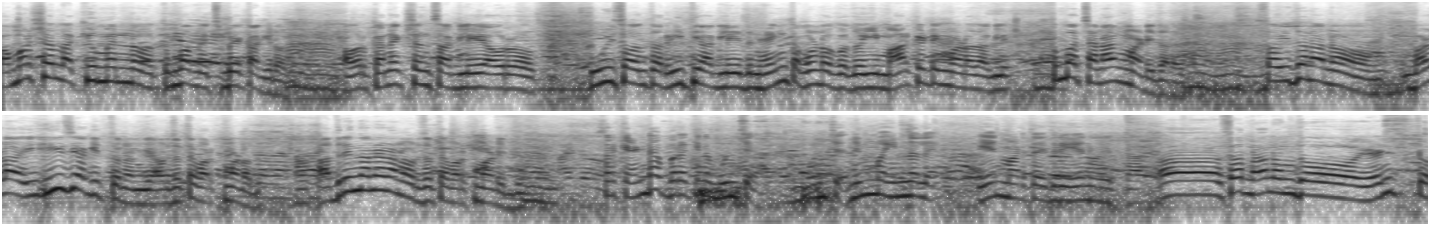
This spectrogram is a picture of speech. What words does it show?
ಕಮರ್ಷಿಯಲ್ ಅಕ್ಯೂಮೆನ್ ತುಂಬ ಮೆಚ್ಚಬೇಕಾಗಿರೋದು ಅವ್ರ ಕನೆಕ್ಷನ್ಸ್ ಆಗಲಿ ಅವರು ಊಹಿಸೋವಂಥ ರೀತಿ ಆಗಲಿ ಇದನ್ನ ಹೆಂಗೆ ತಗೊಂಡೋಗೋದು ಈ ಮಾರ್ಕೆಟಿಂಗ್ ಮಾಡೋದಾಗಲಿ ತುಂಬ ಚೆನ್ನಾಗಿ ಮಾಡಿದ್ದಾರೆ ಸೊ ಇದು ನಾನು ಭಾಳ ಈಸಿಯಾಗಿತ್ತು ನನಗೆ ಅವ್ರ ಜೊತೆ ವರ್ಕ್ ಮಾಡೋದು. ಅದರಿಂದನೇ ನಾನು ಅವ್ರ ಜೊತೆ ವರ್ಕ್ ಮಾಡಿದ್ದು. ಸರ್ ಕೆಂಡ ಬರೋಕ್ಕಿಂತ ಮುಂಚೆ ಮುಂಚೆ ನಿಮ್ಮ ಹಿನ್ನೆಲೆ ಏನು ಮಾಡ್ತಾ ಇದ್ರಿ ಏನು ಇತ್ತಾ? ಸರ್ ನಾನೊಂದು ಎಂಟು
